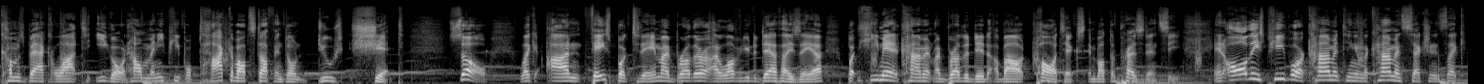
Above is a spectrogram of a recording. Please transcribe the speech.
comes back a lot to ego and how many people talk about stuff and don't do shit. So, like on Facebook today, my brother, I love you to death, Isaiah, but he made a comment my brother did about politics and about the presidency. And all these people are commenting in the comments section. It's like,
